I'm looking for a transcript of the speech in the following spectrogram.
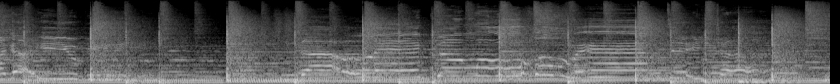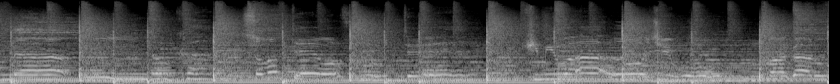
長い指。誰かも褒めていた。何度かその手を振って君は路地を曲がる。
